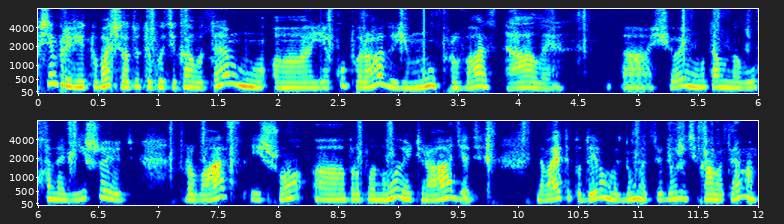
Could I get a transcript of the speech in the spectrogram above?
Всім привіт! Побачила тут таку цікаву тему, яку пораду йому про вас дали. Що йому там на вуха навішають про вас і що пропонують, радять. Давайте подивимось. Думаю, це дуже цікава тема.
